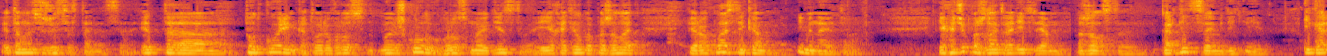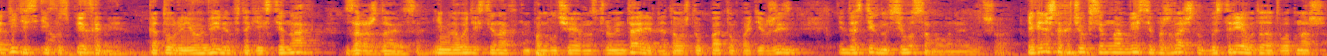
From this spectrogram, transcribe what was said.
это на всю жизнь останется. Это тот корень, который врос в мою школу, врос в мое детство. И я хотел бы пожелать первоклассникам именно этого. Я хочу пожелать родителям, пожалуйста, гордиться своими детьми. И гордитесь их успехами, которые, я уверен, в таких стенах – зарождаются. Именно в этих стенах мы получаем инструментарий для того, чтобы потом пойти в жизнь и достигнуть всего самого наилучшего. Я, конечно, хочу всем нам вместе пожелать, чтобы быстрее вот этот вот наш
